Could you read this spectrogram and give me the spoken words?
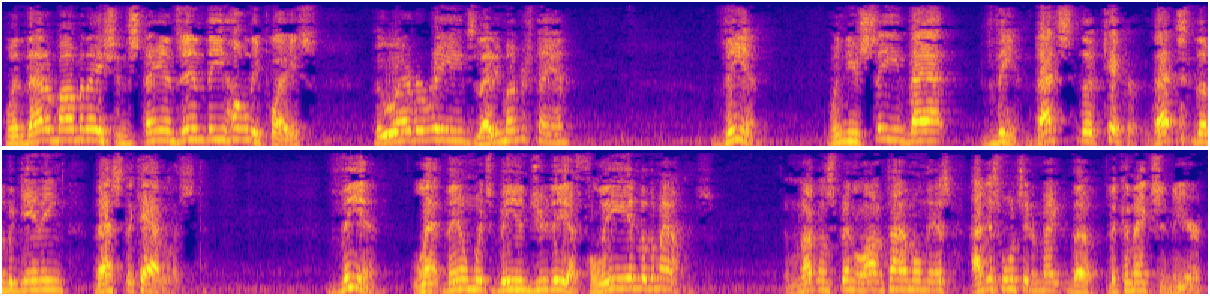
when that abomination stands in the holy place, whoever reads, let him understand. Then, when you see that, then, that's the kicker. That's the beginning. That's the catalyst. Then, let them which be in Judea flee into the mountains. I'm not going to spend a lot of time on this. I just want you to make the, the connection here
